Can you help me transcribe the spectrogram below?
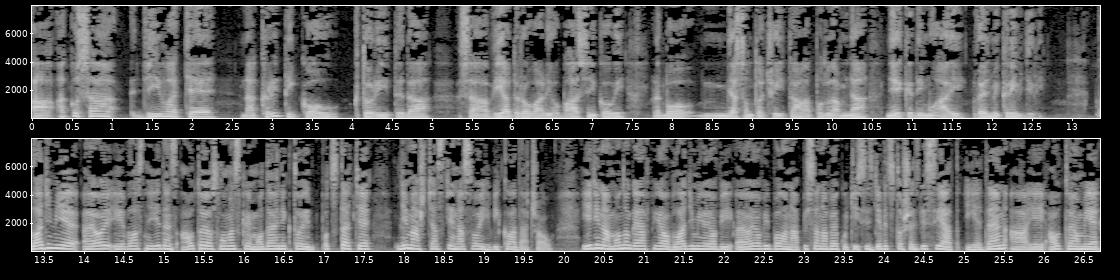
A ako sa dívate na kritikov, ktorí teda sa vyjadrovali o básnikovi, lebo mm, ja som to čítal a podľa mňa niekedy mu aj veľmi krivdili. Vladimír Ejoj je vlastne jeden z autorov slovenskej moderny, ktorý v podstate nemá šťastie na svojich vykladačov. Jediná monografia o Vladimírovi Ejojovi bola napísaná v roku 1961 a jej autorom je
